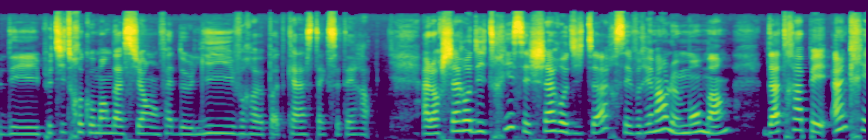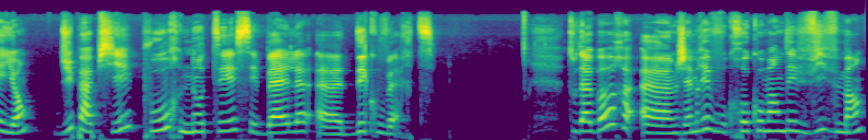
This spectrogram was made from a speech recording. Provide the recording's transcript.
des petites recommandations en fait de livres, podcasts, etc. Alors, chères auditrices et chers auditeurs, c'est vraiment le moment d'attraper un crayon, du papier pour noter ces belles découvertes. Tout d'abord, j'aimerais vous recommander vivement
